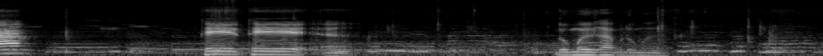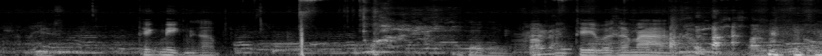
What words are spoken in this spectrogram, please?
นะที่ที่เอ่อดูมือครับดูมือ เทคนิคนะครับโอ้โหปรับทีไปข้างหน้านะครับบังพี่น้อง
